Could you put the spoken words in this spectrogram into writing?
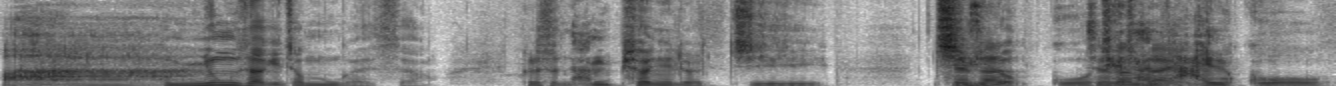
아. 금융 사기 전문가였어요. 그래서 남편이 랬지 집이 잃었고 재산, 재산 다 잃고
